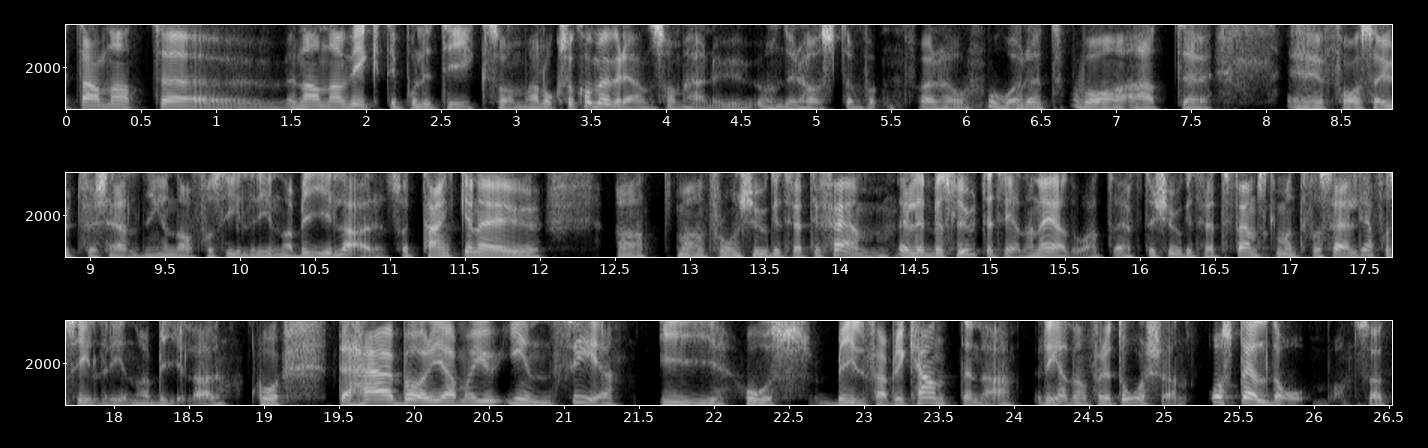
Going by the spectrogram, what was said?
ett annat, eh, en annan viktig politik som man också kom överens om här nu under hösten förra året var att eh, eh, fasa ut försäljningen av fossildrivna bilar. Så tanken är ju att man från 2035, eller beslutet redan är då, att efter 2035 ska man inte få sälja fossildrivna bilar. Och det här börjar man ju inse i, hos bilfabrikanterna redan för ett år sedan och ställde om. Så att,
